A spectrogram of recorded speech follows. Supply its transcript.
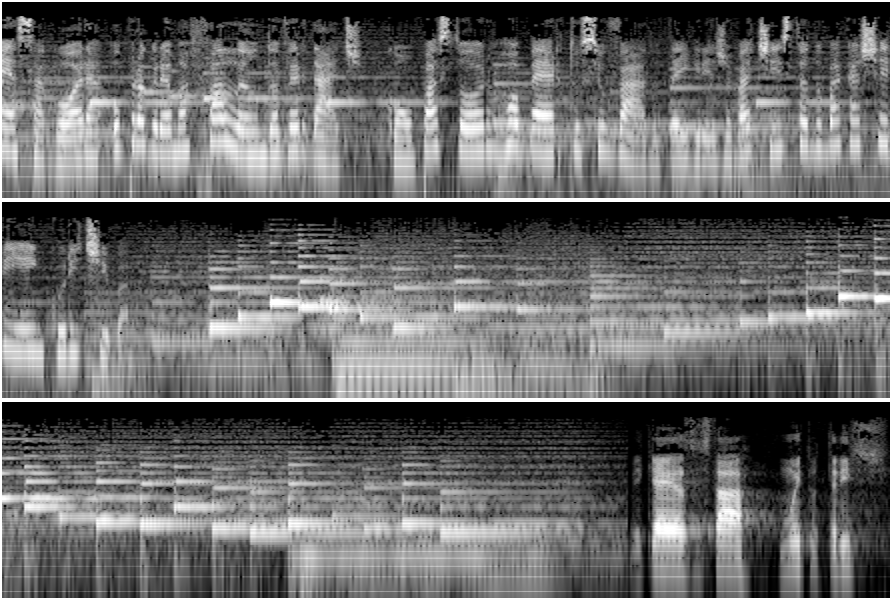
Começa agora o programa Falando a Verdade, com o pastor Roberto Silvado, da Igreja Batista do Bacaxeria, em Curitiba. Miqueias está muito triste,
